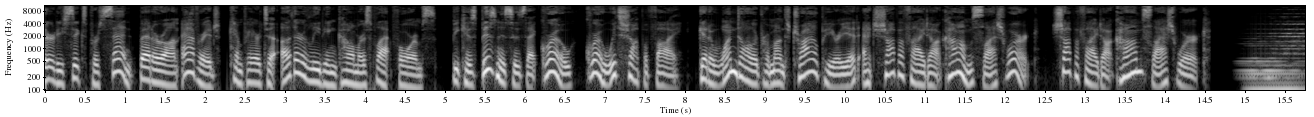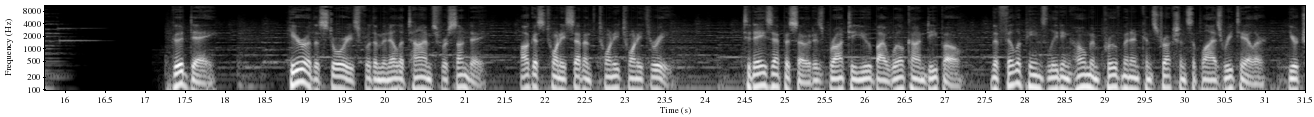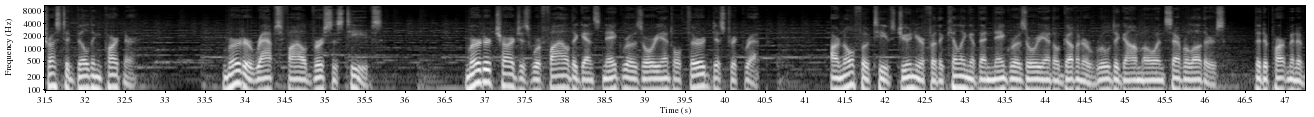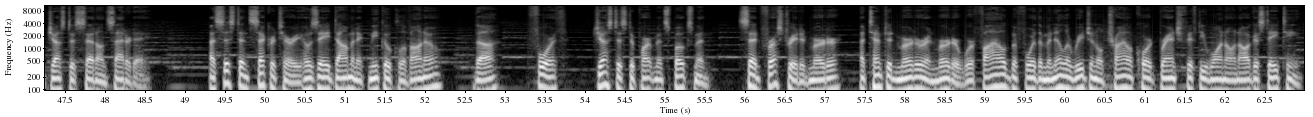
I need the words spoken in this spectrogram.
36% better on average compared to other leading commerce platforms because businesses that grow grow with Shopify. Get a $1 per month trial period at shopify.com/work. shopify.com/work. Good day. Here are the stories for the Manila Times for Sunday, August 27, 2023. Today's episode is brought to you by Wilcon Depot, the Philippines' leading home improvement and construction supplies retailer, your trusted building partner. Murder raps filed versus Teves. Murder charges were filed against Negros Oriental 3rd District Rep. Arnolfo Teves Jr. for the killing of then Negros Oriental Governor Roel Degamo and several others, the Department of Justice said on Saturday. Assistant Secretary Jose Dominic Mico Clavano, the 4th Justice Department spokesman, said frustrated murder, attempted murder and murder were filed before the Manila Regional Trial Court Branch 51 on August 18.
